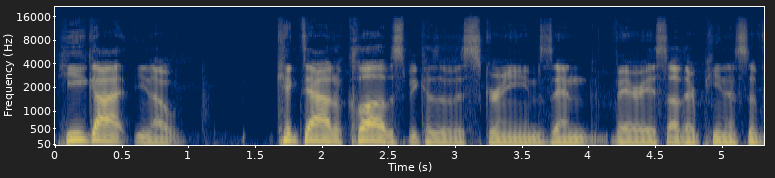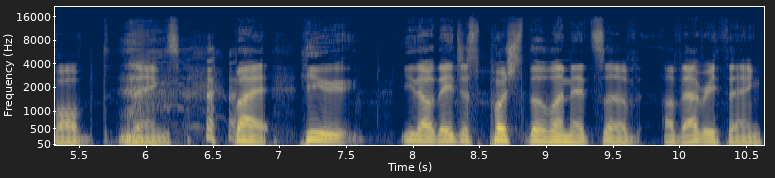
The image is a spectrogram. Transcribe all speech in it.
he got you know kicked out of clubs because of his screams and various other penis evolved things. but he, you know, they just pushed the limits of of everything,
